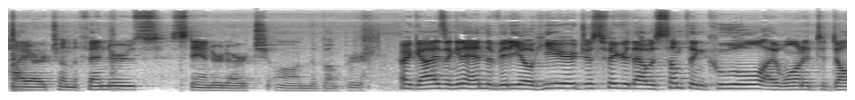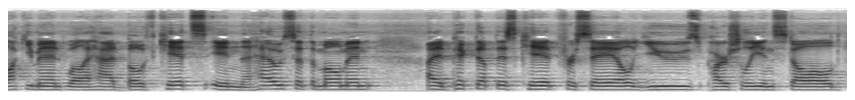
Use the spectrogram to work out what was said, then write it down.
high arch on the fenders, standard arch on the bumper. All right guys, I'm gonna end the video here. Just figured that was something cool I wanted to document while I had both kits in the house at the moment. I had picked up this kit for sale, used, partially installed,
